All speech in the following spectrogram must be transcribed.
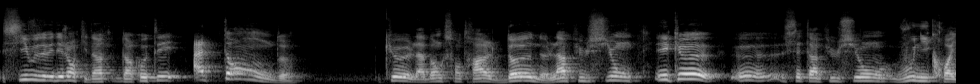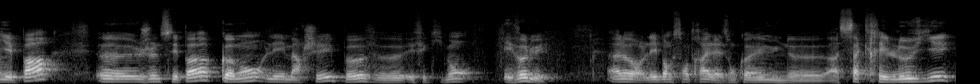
si vous avez des gens qui d'un côté attendent que la Banque centrale donne l'impulsion et que euh, cette impulsion, vous n'y croyez pas, euh, je ne sais pas comment les marchés peuvent euh, effectivement évoluer. Alors, les banques centrales, elles ont quand même un sacré levier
